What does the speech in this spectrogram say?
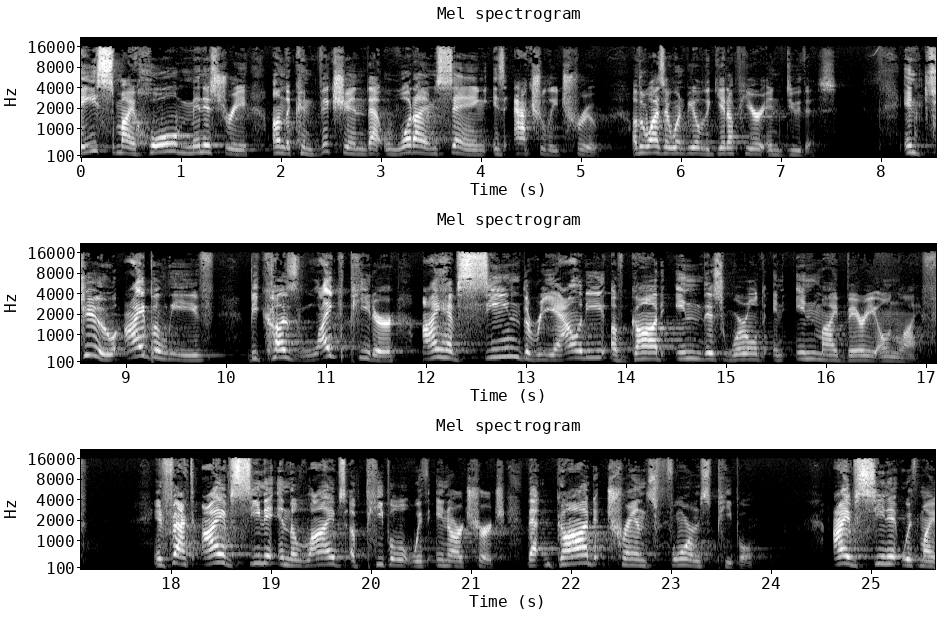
base my whole ministry on the conviction that what I am saying is actually true. Otherwise, I wouldn't be able to get up here and do this. And two, I believe because, like Peter, I have seen the reality of God in this world and in my very own life. In fact, I have seen it in the lives of people within our church that God transforms people. I have seen it with my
